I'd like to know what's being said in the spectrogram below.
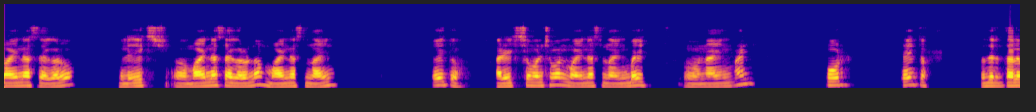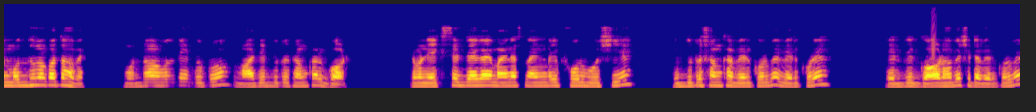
minus এগারো, তাহলে এক্স মাইনাস এগারো না মাইনাস নাইন তাই তো? আর এক্স সমান সমান minus nine by nine by four তাই তো? তাদের তাহলে মধ্যমা কত হবে? মধ্যমা বলতে দুটো মাঝের দুটো সংখ্যার গড়। মানে এক্সের জায়গায় মাইনাস নাইন বাই ফোর বসিয়ে দুটো সংখ্যা বের করবে, বের করে এর যে গড় হবে, সেটা বের করবে।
